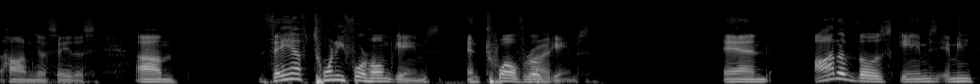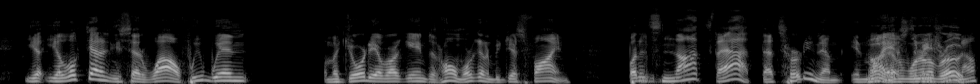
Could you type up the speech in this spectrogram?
how I'm going to say this. Um, they have 24 home games and 12 road Right. games. And out of those games, I mean, you, you looked at it and you said, wow, if we win a majority of our games at home, we're going to be just fine. But Mm. it's not that that's hurting them in No, my they on the estimation right road. now.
